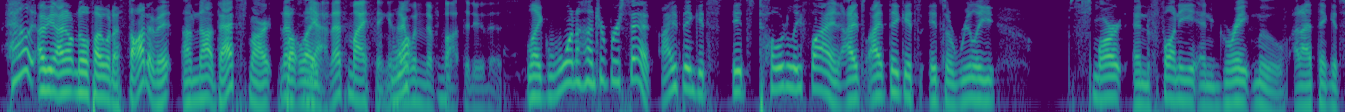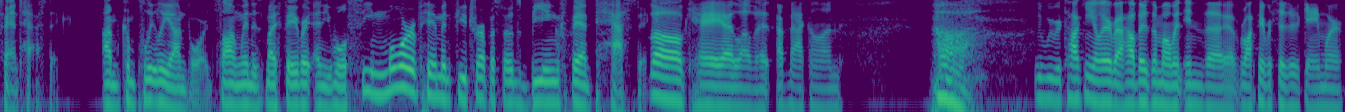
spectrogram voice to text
Hell, I mean, I don't know if I would have thought of it. I'm not that smart, That's but like, yeah, that's my thing. Is I wouldn't have thought to do this. like 100%. I think it's it's totally fine. I I think it's it's a really smart and funny and great move, and I think it's fantastic. I'm completely on board. Songmin is my favorite, and you will see more of him in future episodes being fantastic. Okay, I love it. I'm back on. we were talking earlier about how there's a moment in the rock paper scissors game where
